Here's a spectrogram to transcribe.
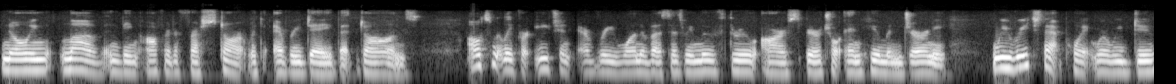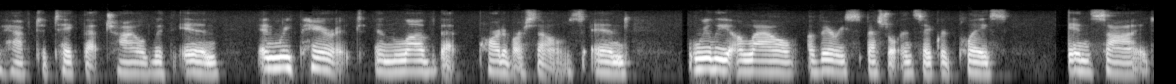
knowing love and being offered a fresh start with every day that dawns. Ultimately, for each and every one of us, as we move through our spiritual and human journey, we reach that point where we do have to take that child within and reparent and love that part of ourselves and really allow a very special and sacred place inside.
